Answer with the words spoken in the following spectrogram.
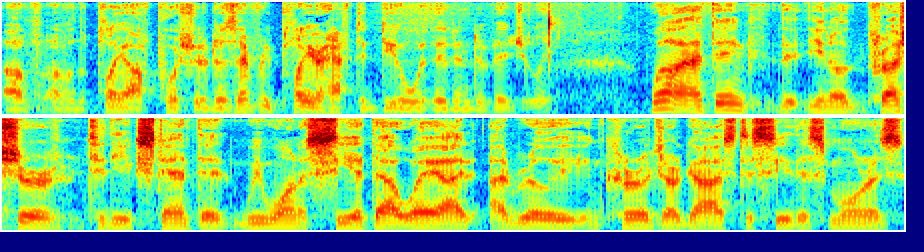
of, of the playoff pusher? Does every player have to deal with it individually? Well, I think that, you know, pressure to the extent that we want to see it that way, I'd, I'd really encourage our guys to see this more as,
